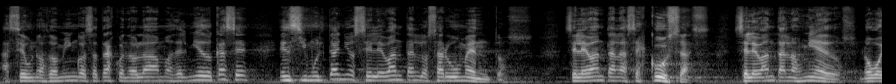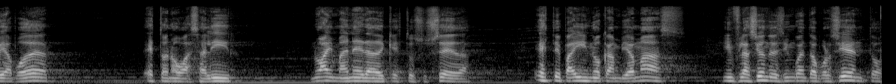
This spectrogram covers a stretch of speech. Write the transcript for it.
hace unos domingos atrás cuando hablábamos del miedo, casi en simultáneo se levantan los argumentos, se levantan las excusas, se levantan los miedos. No voy a poder, esto no va a salir, no hay manera de que esto suceda este país no cambia más, inflación del 50%,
